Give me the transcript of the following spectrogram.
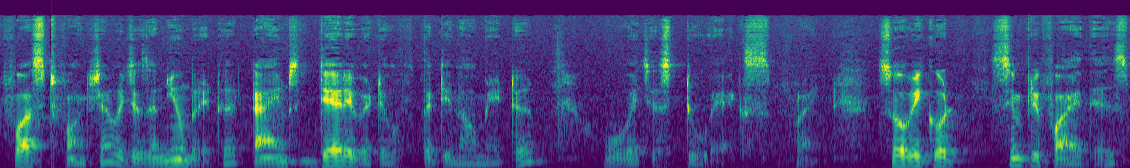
first function which is a numerator times derivative of the denominator which is 2x right? So we could simplify this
